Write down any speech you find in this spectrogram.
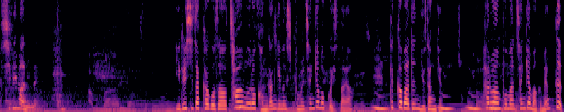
12만이네. 일을 시작하고서 처음으로 건강기능식품을 챙겨 먹고 있어요. 특허받은 유산균. 하루 한 포만 챙겨 먹으면 끝.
